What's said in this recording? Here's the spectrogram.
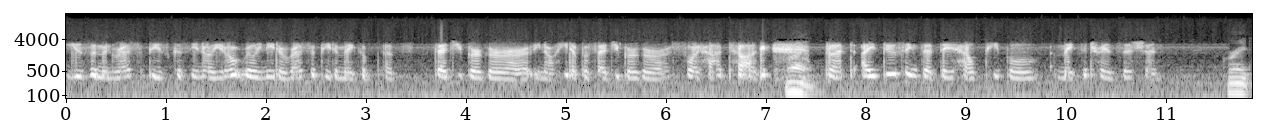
use them in recipes because you know you don't really need a recipe to make a, a veggie burger or you know heat up a veggie burger or a soy hot dog. Right. But I do think that they help people make the transition. Great.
